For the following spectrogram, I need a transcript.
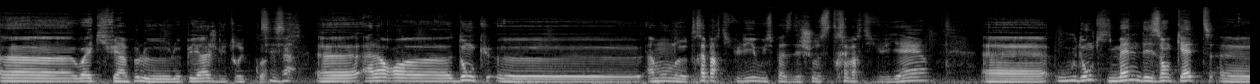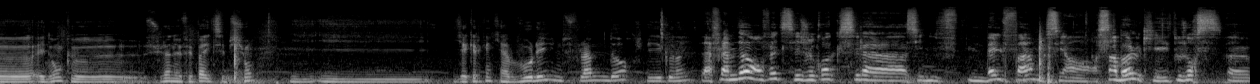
Euh, ouais, qui fait un peu le, le péage du truc, quoi. c'est ça. Euh, alors, euh, donc, euh, un monde très particulier où il se passe des choses très particulières, euh, où donc il mène des enquêtes, euh, et donc euh, celui-là ne fait pas exception. Il, il- il y a quelqu'un qui a volé une flamme d'or, je dis des conneries? La flamme d'or, en fait, c'est, je crois que c'est la, c'est une, une belle femme. C'est un symbole qui est toujours euh,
